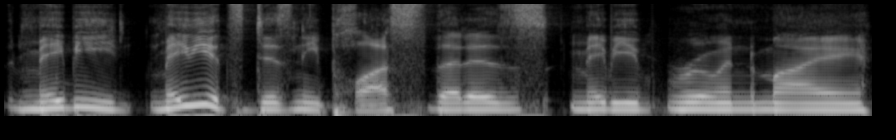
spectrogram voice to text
maybe maybe it's Disney Plus that is maybe ruined my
